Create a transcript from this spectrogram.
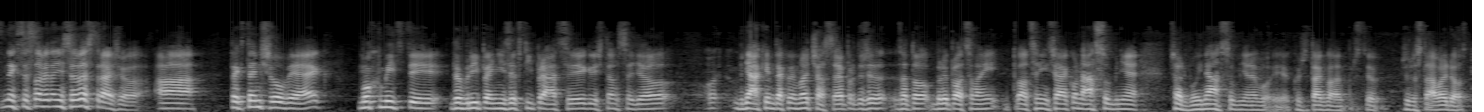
nechce slavit ani Silvestra, že jo? A tak ten člověk mohl mít ty dobrý peníze v té práci, když tam seděl v nějakém takovémhle čase, protože za to byli placení, placení třeba jako násobně, třeba dvojnásobně, nebo jakože takhle, prostě, že dostávali dost.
